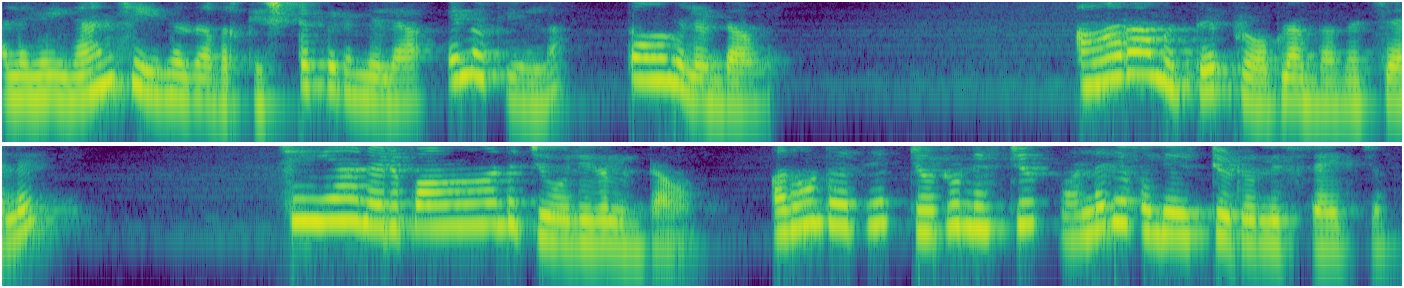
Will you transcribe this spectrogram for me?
അല്ലെങ്കിൽ ഞാൻ ചെയ്യുന്നത് അവർക്ക് ഇഷ്ടപ്പെടുന്നില്ല എന്നൊക്കെയുള്ള തോന്നലുണ്ടാവും. ആറാമത്തെ പ്രോബ്ലം എന്താണെന്ന് വെച്ചാൽ ചെയ്യാൻ ഒരുപാട് ജോലികൾ ഉണ്ടാവും. അതുകൊണ്ട് തന്നെ ടു ലിസ്റ്റ് വളരെ വലിയ ടു ലിസ്റ്റ് ആയിരിക്കും.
